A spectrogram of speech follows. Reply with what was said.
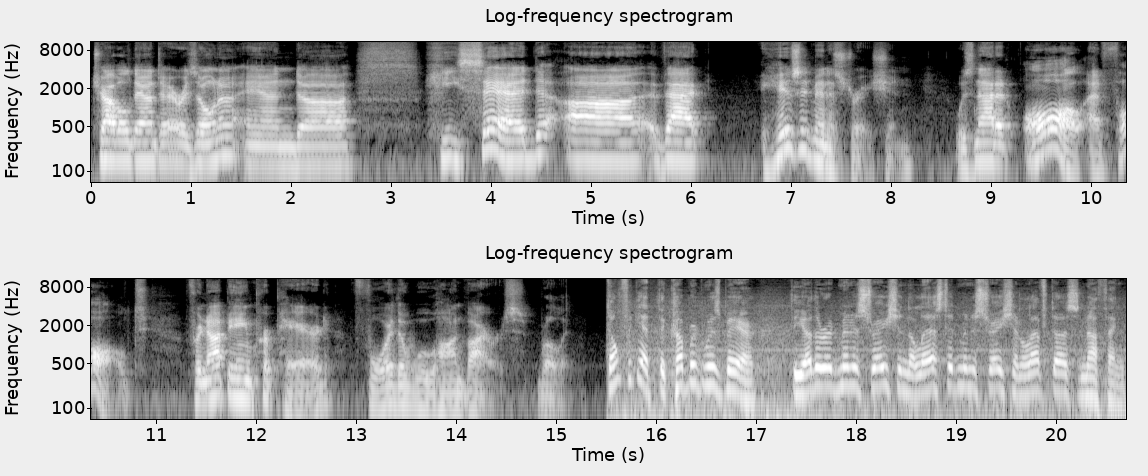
traveled down to Arizona, and uh, he said uh, that his administration was not at all at fault for not being prepared for the Wuhan virus. Roll it. Don't forget, the cupboard was bare. The other administration, the last administration, left us nothing.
